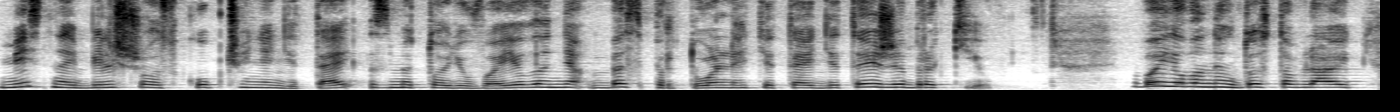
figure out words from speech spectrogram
місць найбільшого скупчення дітей з метою виявлення безпритульних дітей, дітей жебраків. Виявлених доставляють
